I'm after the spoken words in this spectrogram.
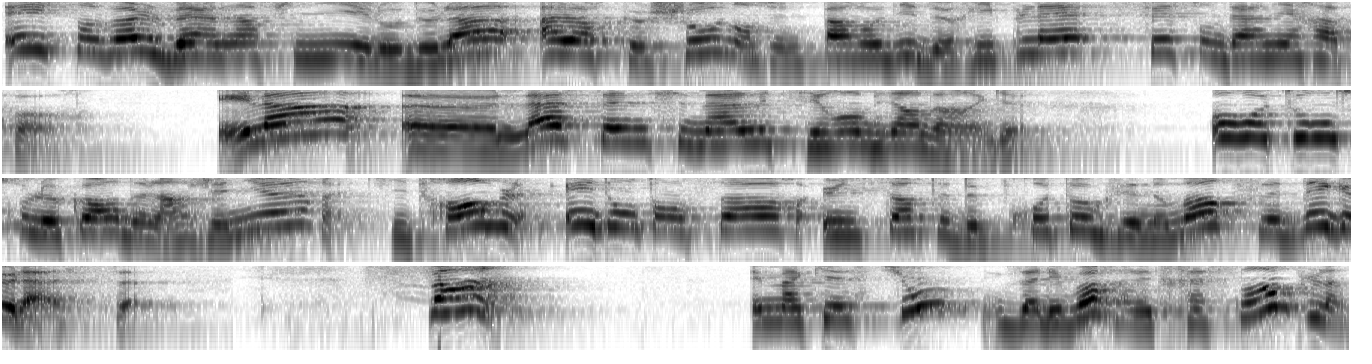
et ils s'envolent vers l'infini et l'au-delà, alors que Shaw, dans une parodie de Ripley, fait son dernier rapport. Et là, euh, la scène finale qui rend bien dingue. On retourne sur le corps de l'ingénieur, qui tremble, et dont en sort une sorte de proto-xénomorphe dégueulasse. Fin Et ma question, vous allez voir, elle est très simple.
